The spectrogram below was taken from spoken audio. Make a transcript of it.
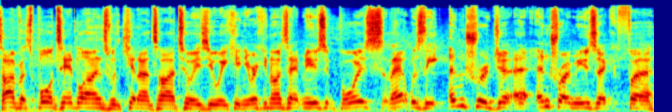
Time for sports headlines with Kennards Hire Too Easy Weekend. You recognise that music, boys? That was the intro, uh, intro music for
